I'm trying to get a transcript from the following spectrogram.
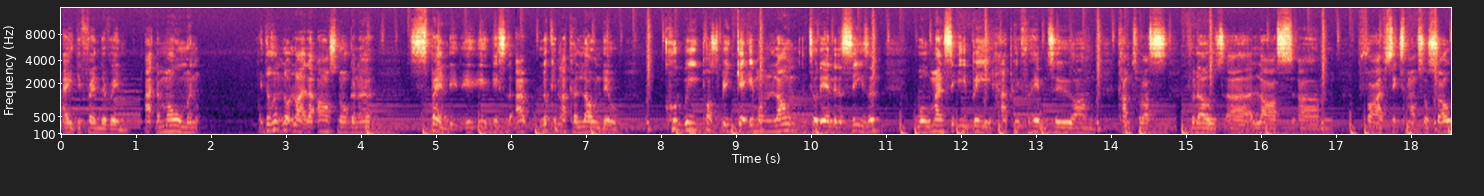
a defender in. At the moment, it doesn't look like that Arsenal are going to spend. It, it, it's looking like a loan deal. Could we possibly get him on loan until the end of the season? Will Man City be happy for him to um, come to us for those uh, last um, five, six months or so?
